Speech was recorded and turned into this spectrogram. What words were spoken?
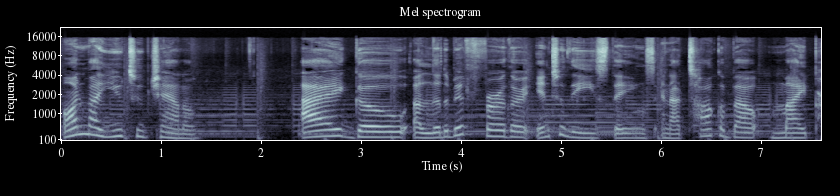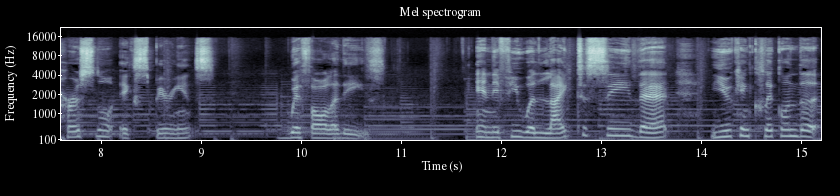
On my YouTube channel, I go a little bit further into these things and I talk about my personal experience with all of these. And if you would like to see that, you can click on the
